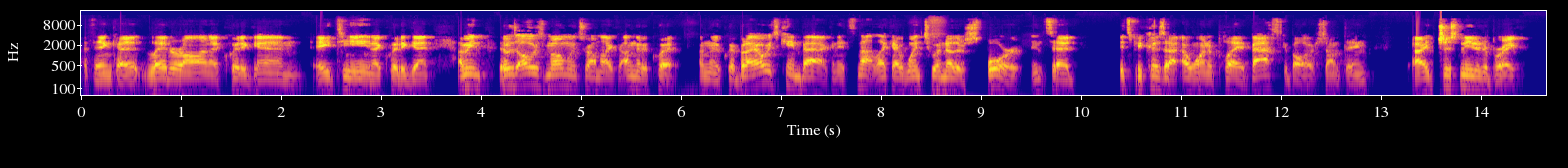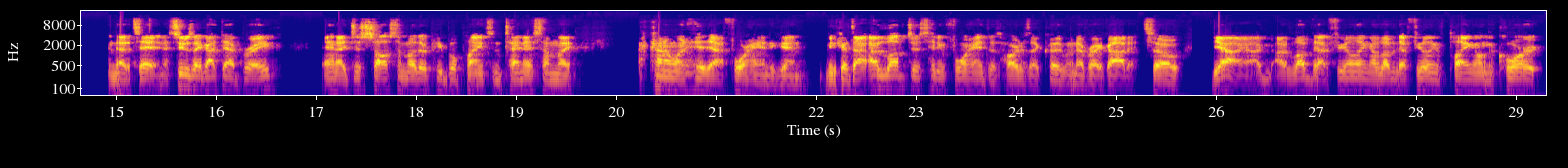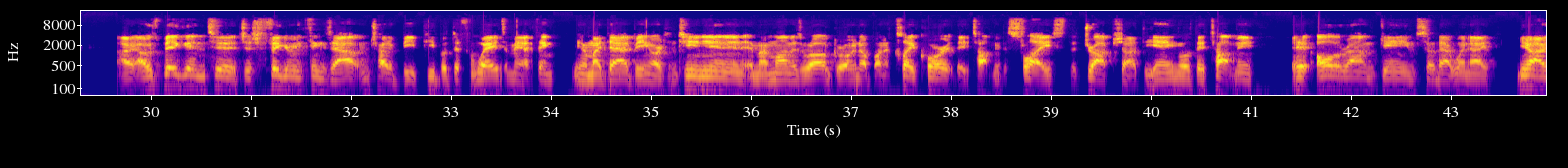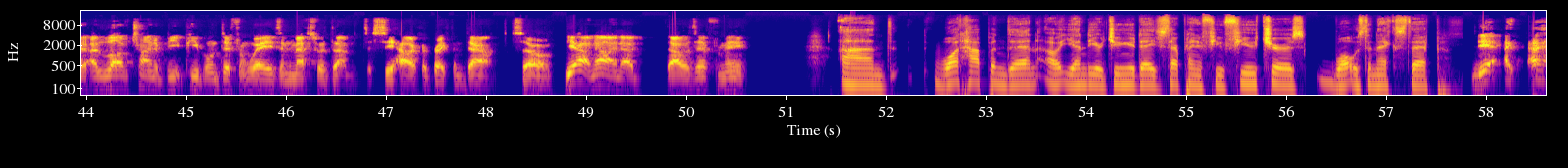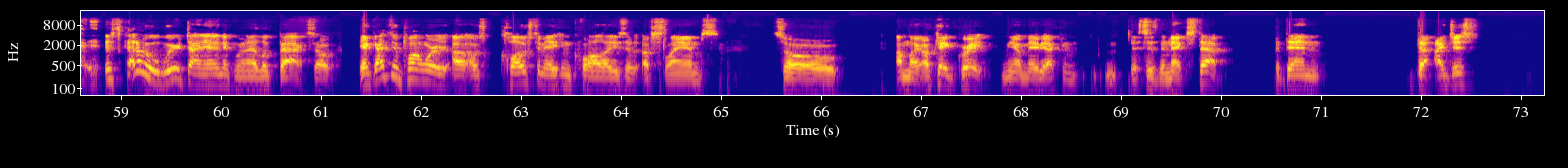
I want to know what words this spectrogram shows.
I think I, later on I quit again. Eighteen I quit again. I mean there was always moments where I'm like I'm going to quit. I'm going to quit. But I always came back, and it's not like I went to another sport and said it's because I, I want to play basketball or something. I just needed a break, and that's it. And as soon as I got that break, and I just saw some other people playing some tennis. I'm like, I kind of want to hit that forehand again because I, I love just hitting forehands as hard as I could whenever I got it. So yeah, I, I love that feeling. I love that feeling of playing on the court. I, I, was big into just figuring things out and try to beat people different ways. I mean, I think, you know, my dad being Argentinian and, and my mom as well, growing up on a clay court, they taught me the slice, the drop shot, the angles. They taught me it all around game so that when I you know, I, I, love trying to beat people in different ways and mess with them to see how I could break them down. So yeah, no, and I, that was it for me. And what happened then? Oh, you end of your junior days, you start playing a few futures. What was the next step? Yeah, I, I, it's kind of a weird dynamic when I look back. So yeah, I got to the point where I, I was close to making qualies of, of slams. So I'm like, okay, great. You know, maybe I can. This is the next step. But then, that I just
